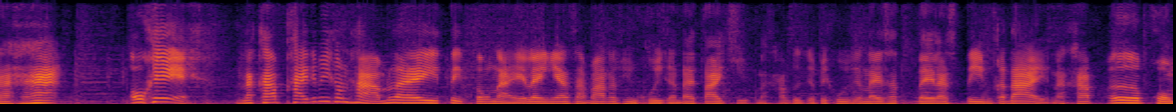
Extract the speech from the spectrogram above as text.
นะฮะ โอเคนะครับใครที่มีคำถามอะไรติดตรงไหนอะไรเงี้ยสามารถมาพิมพ์คุยกันได้ใต้คลิปนะครับหรือจะไปคุยกันในใน live stream ก็ได้นะครับเออผม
